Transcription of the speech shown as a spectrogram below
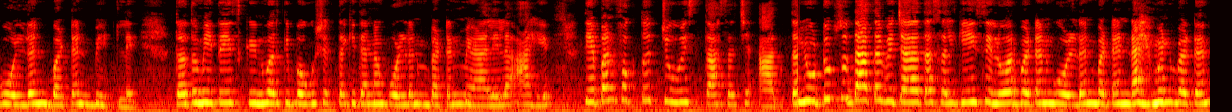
गोल्डन बटन भेटले. तर तुम्ही इथे स्क्रीनवरती बघू शकता की त्यांना गोल्डन बटन मिळालेलं आहे. ते पण फक्त चोवीस तासाचे आत. तर युट्यूब सुद्धा आता विचारत असेल की silver button golden button diamond button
